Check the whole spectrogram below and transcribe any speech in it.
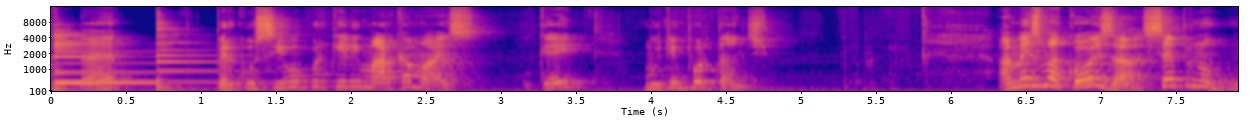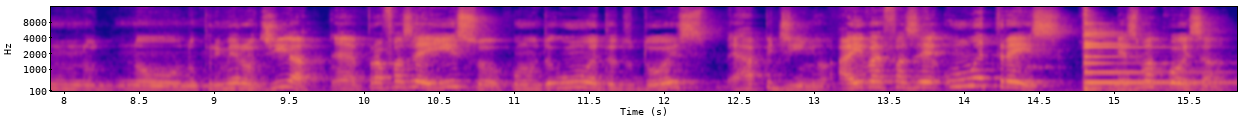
né? percussivo porque ele marca mais, ok? Muito importante. A mesma coisa, sempre no, no, no, no primeiro dia, é, para fazer isso, com um e dedo 2 é rapidinho. Aí vai fazer um e três, mesma coisa.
